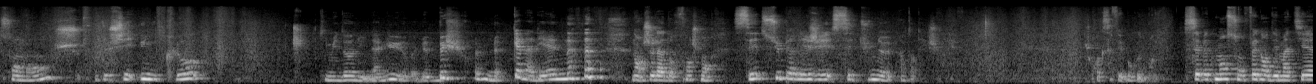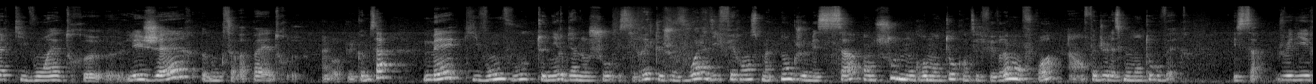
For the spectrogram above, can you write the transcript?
sans manches de chez Uniqlo qui me donne une allure de bûcheronne canadienne. non, je l'adore, franchement. C'est super léger, c'est une... Attendez, crois que ça fait beaucoup de bruit. Ces vêtements sont faits dans des matières qui vont être euh, légères, donc ça va pas être un gros pull comme ça, mais qui vont vous tenir bien au chaud. Et c'est vrai que je vois la différence maintenant que je mets ça en dessous de mon gros manteau quand il fait vraiment froid. En fait, je laisse mon manteau ouvert. Et ça, je veux dire,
